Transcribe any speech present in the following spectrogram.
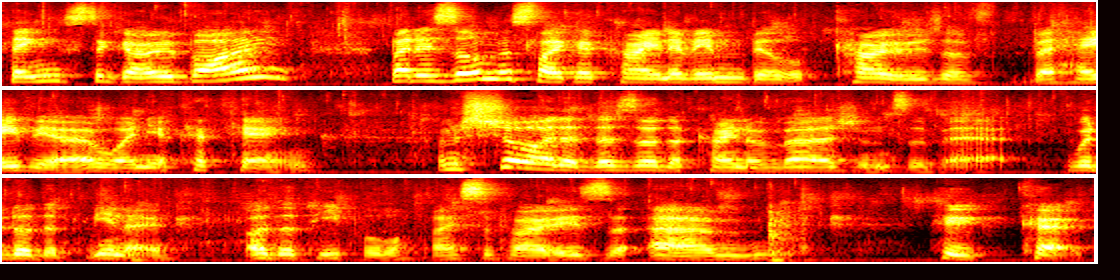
things to go by, but it's almost like a kind of inbuilt code of behavior when you're cooking. I'm sure that there's other kind of versions of it with other you know other people, I suppose, um, who cook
